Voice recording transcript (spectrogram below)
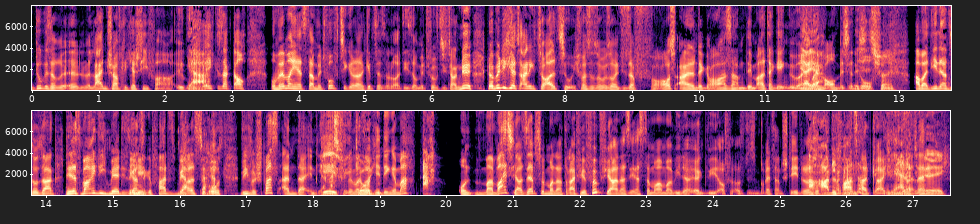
du bist ja äh, leidenschaftlicher Skifahrer. Ich Ja. ehrlich gesagt auch. Und wenn man jetzt da mit 50 oder gibt es ja so Leute, die so mit 50 sagen, nee, da bin ich jetzt eigentlich zu alt zu. Ich weiß ja sowieso nicht, dieser vorauseilende Gehorsam dem Alter gegenüber, Ja, ist ja. manchmal auch ein bisschen Es doof. ist schon- Aber die dann so sagen, nee, das mache ich nicht mehr, diese Nee, ganze nee. Gefahr, das ist mir Ja, alles zu ja, groß. Wie viel Spaß einem da entgeht, wenn man Idioten. solche Dinge macht. Ach. Und man weiß ja, selbst wenn man nach drei, vier, fünf Jahren das erste Mal mal wieder irgendwie auf, auf diesen Brettern steht oder Ach, so, Radl dann fahren. kannst du halt gleich Ja, wieder. Ne? natürlich.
